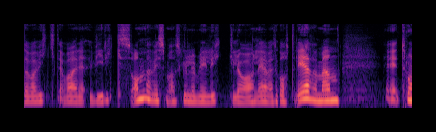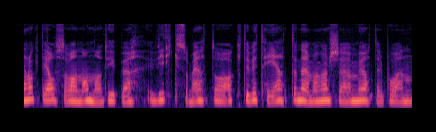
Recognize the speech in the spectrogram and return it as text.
det var viktig å være virksom hvis man skulle bli lykkelig og leve et godt liv. Men jeg tror nok det også var en annen type virksomhet og aktivitet enn det man kanskje møter på en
